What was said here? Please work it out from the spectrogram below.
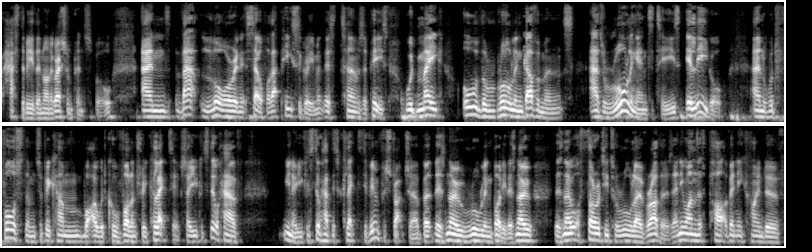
has to be the non-aggression principle, and that law in itself, or that peace agreement, this terms of peace, would make all the ruling governments as ruling entities illegal and would force them to become what I would call voluntary collective. So you could still have you know you can still have this collective infrastructure but there's no ruling body. There's no there's no authority to rule over others. Anyone that's part of any kind of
